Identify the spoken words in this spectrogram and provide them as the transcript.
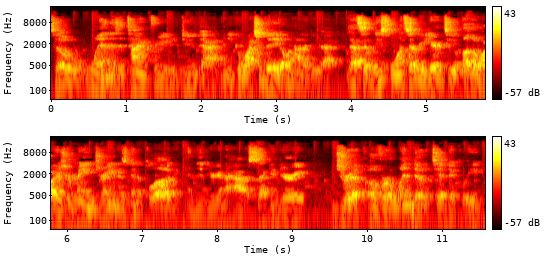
so when is it time for you to do that? And you can watch a video on how to do that. That's at least once every year or two. Otherwise, your main drain is gonna plug and then you're gonna have a secondary drip over a window typically.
